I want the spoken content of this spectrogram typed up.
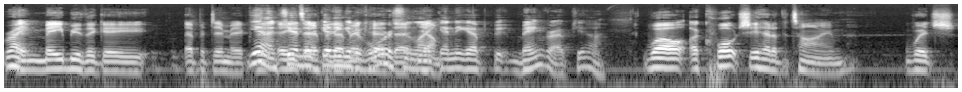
Right. And maybe the gay epidemic. Yeah, the and she ended up getting a divorce that- and like yeah. ending up bankrupt. Yeah. Well, a quote she had at the time, which,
